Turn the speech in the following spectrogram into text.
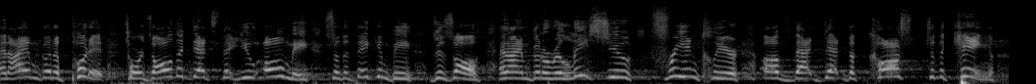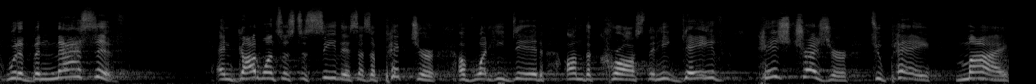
and I am going to put it towards all the debts that you owe me so that they can be dissolved. And I am going to release you free and clear of that debt. The cost to the king would have been massive. And God wants us to see this as a picture of what He did on the cross, that He gave His treasure to pay my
